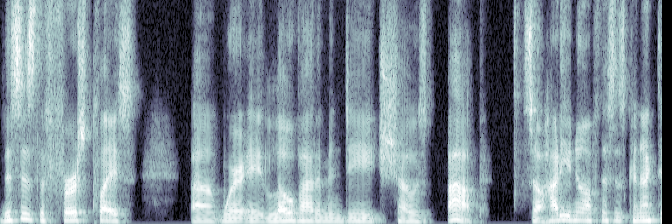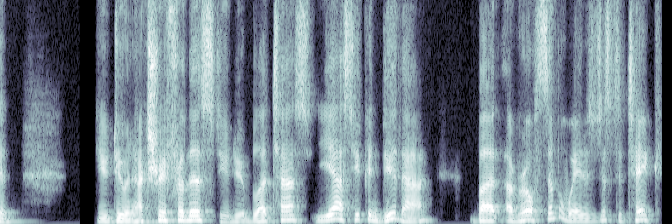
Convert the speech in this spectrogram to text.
This is the first place um, where a low vitamin D shows up. So, how do you know if this is connected? You do an x ray for this? Do you do a blood test? Yes, you can do that. But a real simple way is just to take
